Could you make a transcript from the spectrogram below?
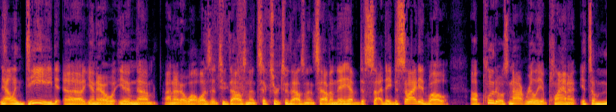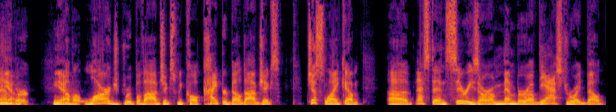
Now, indeed, uh, you know, in um, I don't know what was it, 2006 or 2007, they have decided they decided, well, uh, Pluto's not really a planet; it's a member Yeah. of a large group of objects we call Kuiper Belt objects, just like um, uh, Vesta and Ceres are a member of the asteroid belt.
